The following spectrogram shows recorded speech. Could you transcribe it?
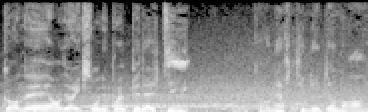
Corner en direction du point de pénalty. Corner qui ne donnera rien.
